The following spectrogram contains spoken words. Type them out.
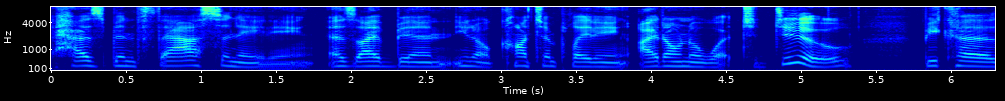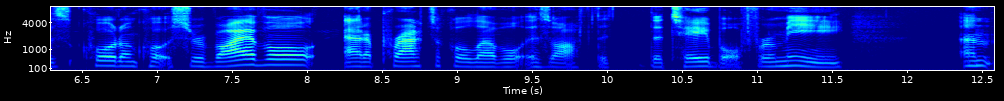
has been fascinating as I've been, you know, contemplating, I don't know what to do because quote unquote survival at a practical level is off the, the table for me. And,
